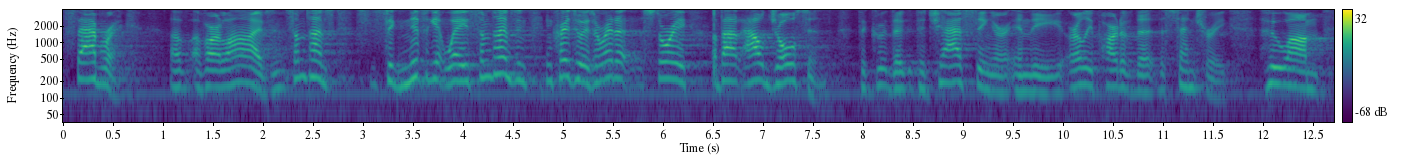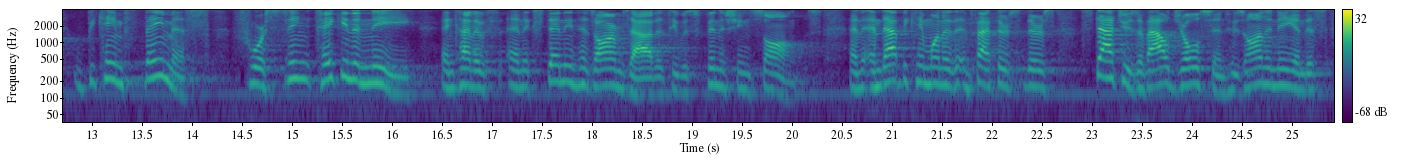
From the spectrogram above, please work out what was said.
fabric of, of our lives, and sometimes significant ways, sometimes in, in crazy ways. I read a story about Al Jolson the, the, the, jazz singer in the early part of the, the century, who um, became famous for sing, taking a knee and kind of and extending his arms out as he was finishing songs. And, and that became one of the, in fact, there's, there's statues of Al Jolson who's on a knee in this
